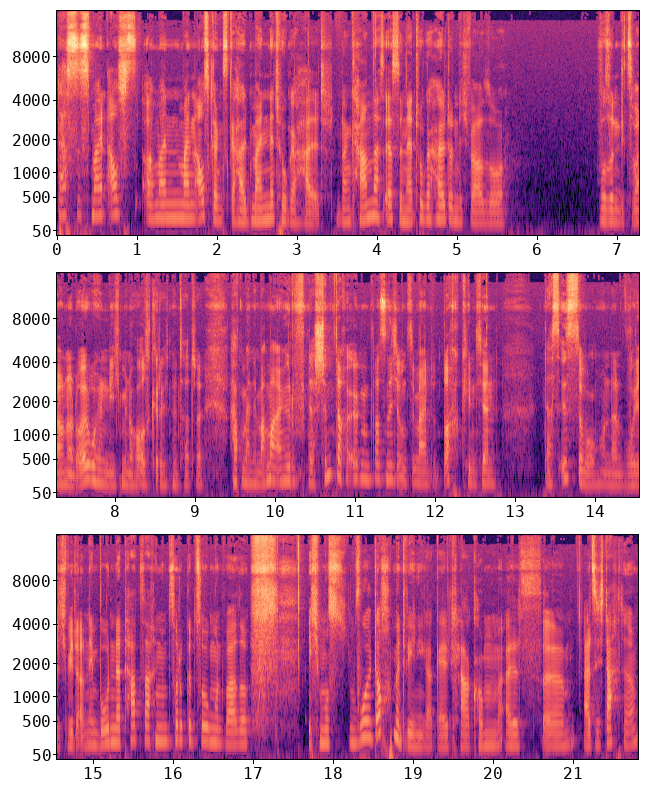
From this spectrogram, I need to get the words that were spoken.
das ist mein, Aus, äh, mein, mein Ausgangsgehalt, mein Nettogehalt. Und dann kam das erste Nettogehalt und ich war so, wo sind die 200 Euro hin, die ich mir noch ausgerechnet hatte? Hab meine Mama angerufen, da stimmt doch irgendwas nicht. Und sie meinte, doch, Kindchen, das ist so. Und dann wurde ich wieder an den Boden der Tatsachen zurückgezogen und war so, ich muss wohl doch mit weniger Geld klarkommen, als, äh, als ich dachte.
